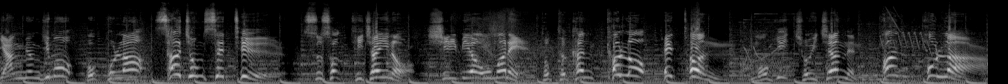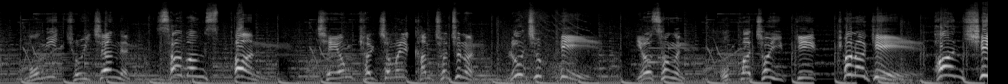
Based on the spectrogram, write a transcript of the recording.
양면기모 목폴라 4종 세트. 수석 디자이너 실비아 오만의 독특한 컬러 패턴. 목이 조이지 않는 반폴라 몸이 조이지 않는 사방 스판 체형 결점을 감춰주는 루즈핏 여성은 오파처 입기 편하게 반십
